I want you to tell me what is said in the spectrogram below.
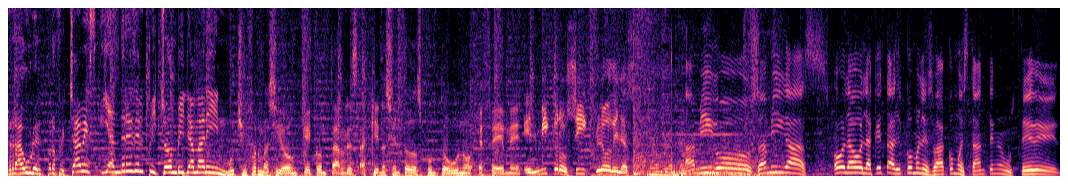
Raúl el Profe Chávez y Andrés del Pichón Villamarín. Mucha información que contarles aquí en 102.1 FM. El microciclo de las... Amigos, amigas, hola, hola, ¿qué tal? ¿Cómo les va? ¿Cómo están? Tengan ustedes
